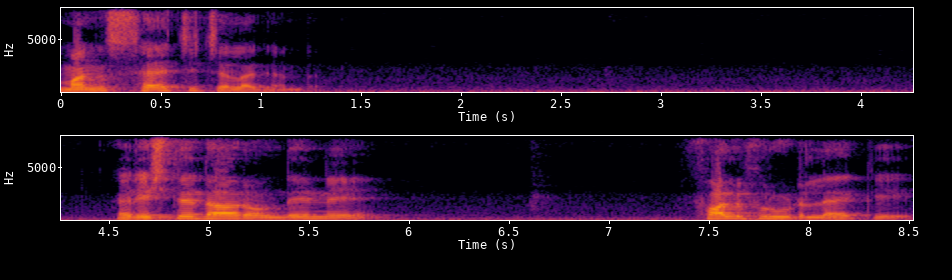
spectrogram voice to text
ਮਨ ਸਹਿਜ 'ਚ ਚਲਾ ਜਾਂਦਾ। ਰਿਸ਼ਤੇਦਾਰ ਆਉਂਦੇ ਨੇ, ਫਲ ਫਰੂਟ ਲੈ ਕੇ,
